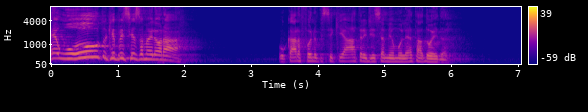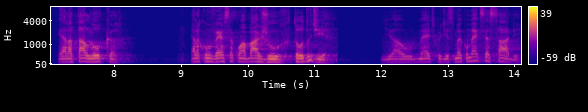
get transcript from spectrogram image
É o outro que precisa melhorar. O cara foi no psiquiatra e disse: A minha mulher está doida. Ela está louca. Ela conversa com a Baju todo dia. E o médico disse: Mas como é que você sabe?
